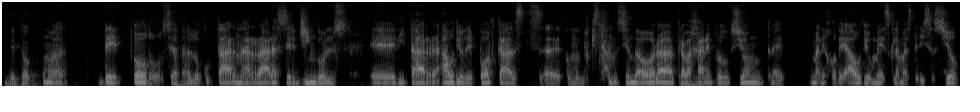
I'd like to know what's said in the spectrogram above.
de todo. Como de todo, o sea, locutar, narrar, hacer jingles, eh, editar audio de podcasts, eh, como lo que estamos haciendo ahora, trabajar en producción, manejo de audio, mezcla, masterización. O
